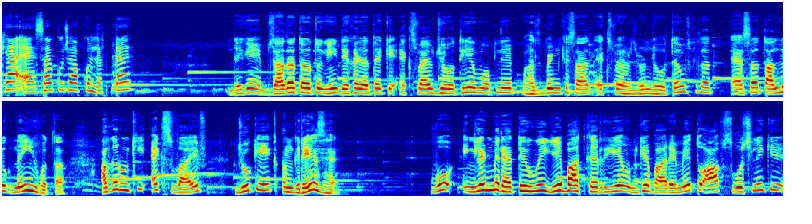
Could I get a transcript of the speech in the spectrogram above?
کیا ایسا کچھ آپ کو لگتا ہے؟ دیکھیں، زیادہ تر تو یہی دیکھا جاتا ہے کہ ایکس وائف جو ہوتی ہے، وہ اپنے ہسبینڈ کے ساتھ ایکس وائف ہسبینڈ جو ہوتا ہے اس کے ساتھ ایسا تعلق نہیں ہوتا۔ اگر ان کی ایکس وائف جو کہ ایک انگریز ہے، وہ انگلینڈ میں رہتے ہوئے یہ بات کر رہی ہے ان کے بارے میں، تو آپ سوچ لیں کہ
